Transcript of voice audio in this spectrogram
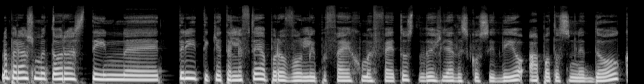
Να περάσουμε τώρα στην ε, τρίτη και τελευταία προβολή που θα έχουμε φέτος, το 2022, από το Συνεντόκ.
